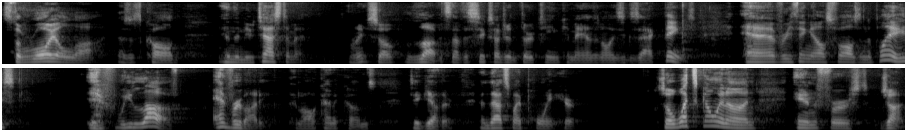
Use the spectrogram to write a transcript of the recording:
It's the royal law, as it's called in the New Testament. Right? So love, it's not the 613 commands and all these exact things. Everything else falls into place if we love everybody. It all kind of comes together. And that's my point here. So what's going on in First John?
